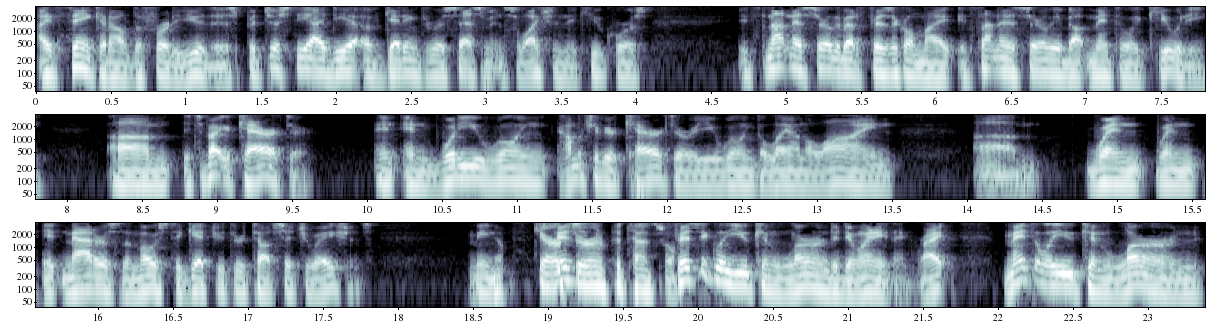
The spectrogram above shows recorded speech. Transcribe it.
I think, and I'll defer to you this, but just the idea of getting through assessment and selection in the Q course, it's not necessarily about physical might, it's not necessarily about mental acuity, um, it's about your character, and and what are you willing, how much of your character are you willing to lay on the line um, when when it matters the most to get you through tough situations. I mean, yep. character phys- and potential. Physically, you can learn to do anything, right? Mentally, you can learn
